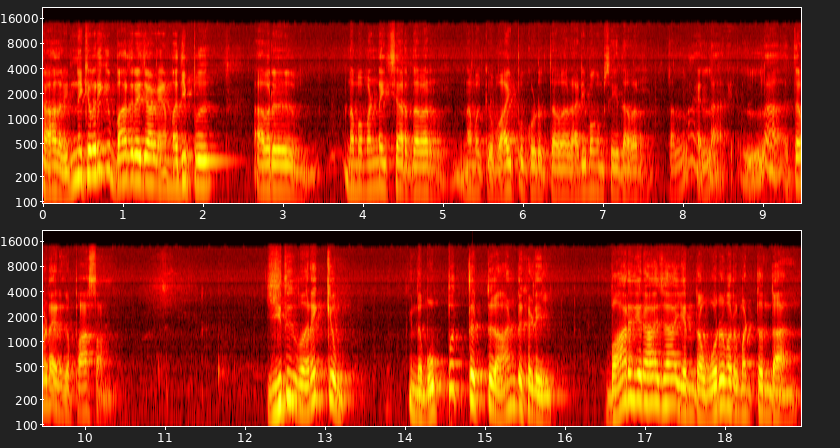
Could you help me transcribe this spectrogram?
காதல். இன்றைக்கு வரைக்கும் பாரதிராஜாவின் மதிப்பு அவர் நம்ம மண்ணை சார்ந்தவர் நமக்கு வாய்ப்பு கொடுத்தவர் அறிமுகம் செய்தவர் இதெல்லாம் எல்லாம் எல்லாம் இதை விட எனக்கு பாசம். இது வரைக்கும் இந்த முப்பத்தெட்டு ஆண்டுகளில் பாரதி ராஜா என்ற ஒருவர் மட்டும்தான்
